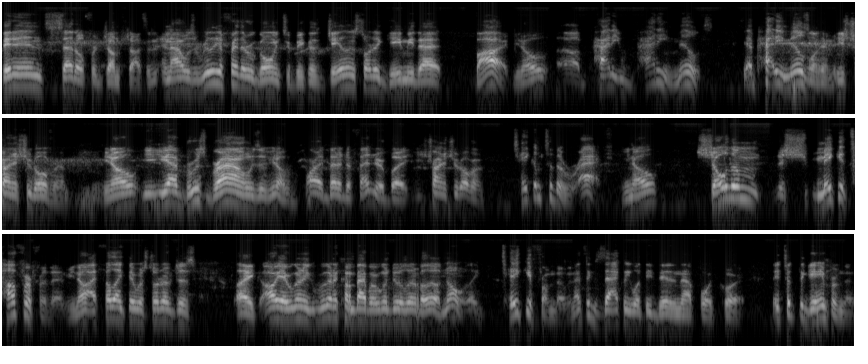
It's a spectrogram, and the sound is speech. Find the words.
they didn't settle for jump shots, and, and I was really afraid they were going to because Jaylen sort of gave me that vibe. You know, uh, Patty Patty Mills. Yeah, Patty Mills on him. He's trying to shoot over him. You know, you, you have Bruce Brown, who's a you know probably better defender, but he's trying to shoot over him. Take him to the rack. You know, show them, make it tougher for them. You know, I felt like they were sort of just like, oh yeah, we're gonna we're gonna come back, but we're gonna do a little bit. Little. No, like take it from them, and that's exactly what they did in that fourth quarter. They took the game from them,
